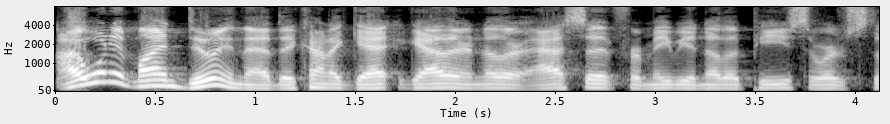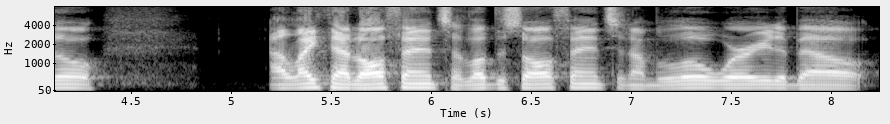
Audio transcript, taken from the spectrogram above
I wouldn't mind doing that to kind of gather another asset for maybe another piece. Or still, I like that offense. I love this offense, and I'm a little worried about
